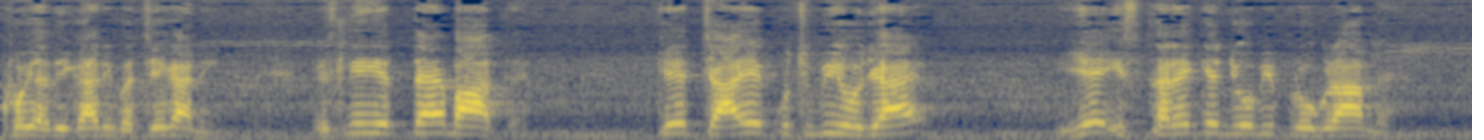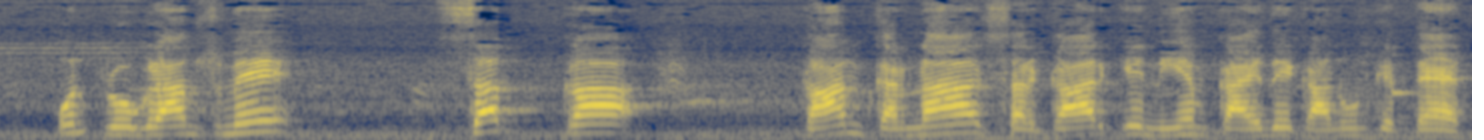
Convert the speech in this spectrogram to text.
कोई अधिकारी बचेगा नहीं। इसलिए ये तय बात है कि चाहे कुछ भी हो जाए ये इस तरह के जो भी प्रोग्राम हैं, उन प्रोग्राम्स में सबका काम करना सरकार के नियम, कायदे, कानून के तहत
